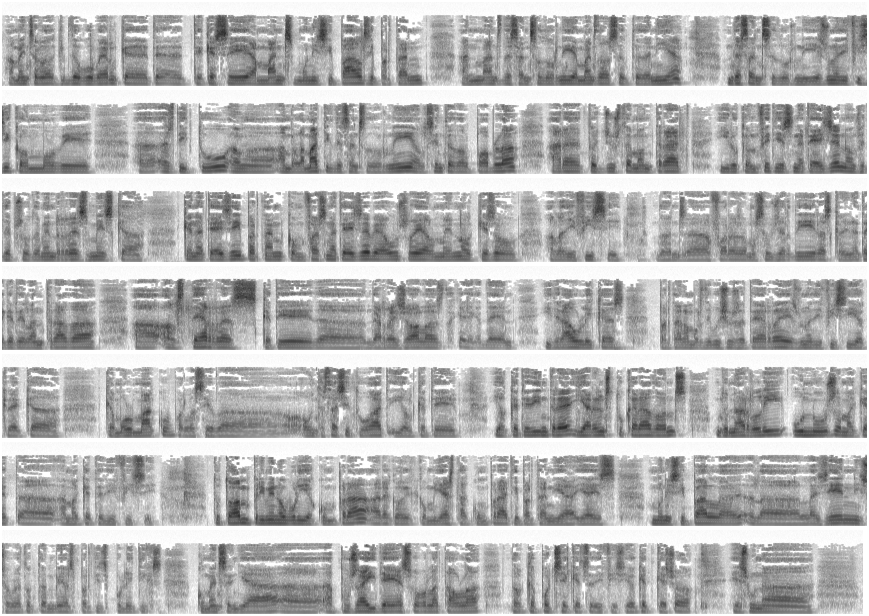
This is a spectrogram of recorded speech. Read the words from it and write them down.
almenys l'equip de govern, que té, que ser en mans municipals i per tant en mans de Sant Sadurní, en mans de la ciutadania de Sant Sadurní. És un edifici, com molt bé eh, has dit tu, emblemàtic de Sant Sadurní, al centre del poble. Ara tot just hem entrat i el que hem fet és neteja, no hem fet absolutament res més que, que neteja i, per tant, com fas neteja, veus realment el que és l'edifici. Doncs a eh, fora amb el seu jardí, l'escalinata que té l'entrada, eh, els terres que té de, de rajoles, d'aquella que deien hidràuliques, per tant, amb els dibuixos a terra, és un edifici, jo crec que, que molt maco per la seva, on està situat i el que té, i el que té dintre, i ara ens tocarà, doncs, donar-li un ús amb aquest, eh, amb aquest edifici. Tothom primer no volia comprar, ara com ja està comprat i per tant ja, ja és municipal, la, la, la gent i sobretot també els partits polítics comencen ja a, a posar idees sobre la taula del que pot ser aquest edifici. Jo crec que això és una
